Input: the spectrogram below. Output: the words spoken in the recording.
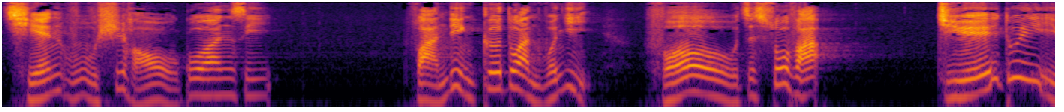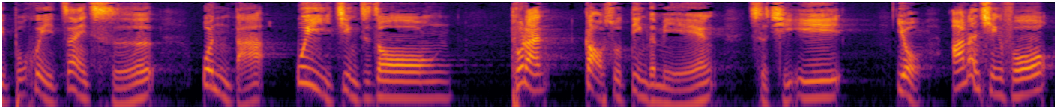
前无丝毫关系，反令割断文义，否之说法绝对不会在此问答未尽之中，突然告诉定的名，此其一。又阿难请佛。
